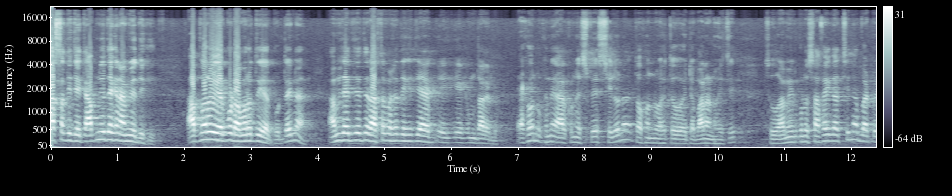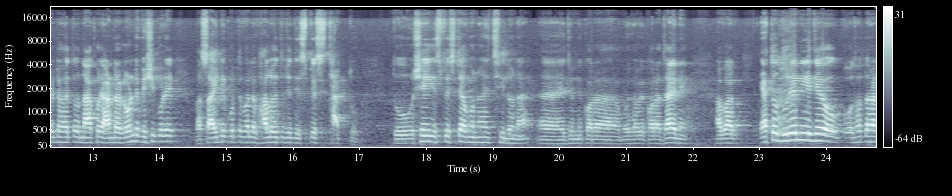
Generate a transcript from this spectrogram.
রাস্তা দিয়ে যাইতে, আপনিও দেখেন, আমিও দেখি। আপনারও এয়ারপোর্ট আমারও তো এয়ারপোর্ট তাই না? আমি যাইতে যাইতে রাস্তার পাশে দেখেছি এরকম দাঁড়াল। এখন ওখানে আর কোনো স্পেস ছিল না, তখন হয়তো এটা বানানো হয়েছে। সো আমি কোনো সাফাই গাচ্ছি না বাট এটা হয়তো না করে আন্ডারগ্রাউন্ডে বেশি করে বা সাইডে করতে পারলে ভালো হতো যদি স্পেস থাকতো। তো সেই স্পেসটা মনে হয় ছিল না এই জন্য করা, ওইভাবে করা যায় না আবার এত দূরে নিয়ে যে ধর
